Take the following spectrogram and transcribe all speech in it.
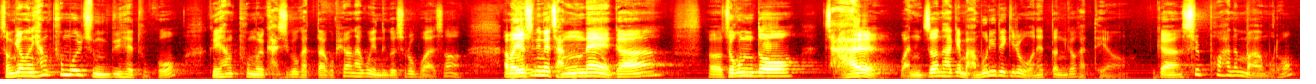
성경은 향품을 준비해 두고 그 향품을 가지고 갔다고 표현하고 있는 것으로 보아서 아마 예수님의 장례가 어, 조금 더 잘 완전하게 마무리되기를 원했던 것 같아요. 그러니까 슬퍼하는 마음으로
